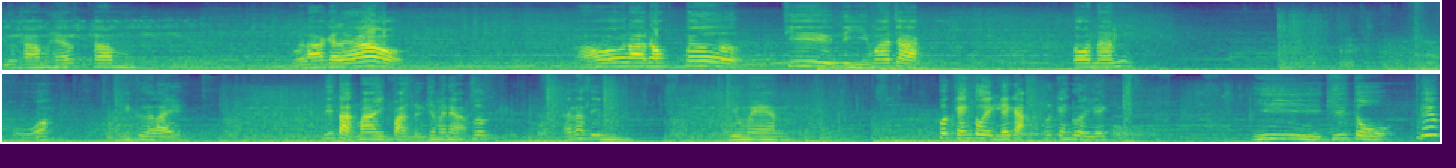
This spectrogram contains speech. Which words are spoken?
ยูทำแฮปทำเวลากันแล้ว เอาล่ะด็อกเตอร์ที่หนีมาจากตอนนั้น โห นี่คืออะไร นี่ตัดมาอีกฝั่งหนึ่งใช่ไหมเนี่ย เพวกแอตซินดิวแมน เพวกแก๊งตัวเล็กอะเพวกแก๊งตัวเล็กนี่คิริโตปึ๊บ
